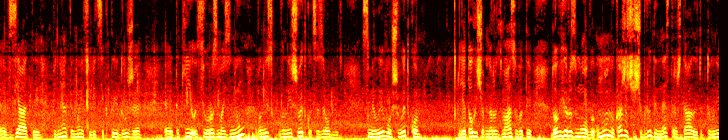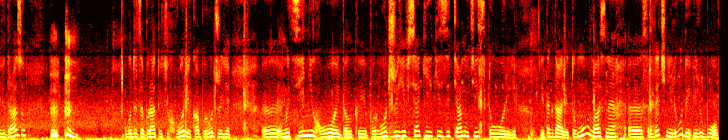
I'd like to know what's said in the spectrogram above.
е, взяти, підняти меч і відсікти дуже е, такі оцю розмазню, вони, вони швидко це зроблять. Сміливо, швидко. Для того, щоб не розмазувати довгі розмови, умовно кажучи, щоб люди не страждали. Тобто вони відразу будуть забирати цю хворь, яка породжує е, емоційні гойдалки, породжує всякі якісь затягнуті історії і так далі. Тому, власне, е, сердечні люди і любов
